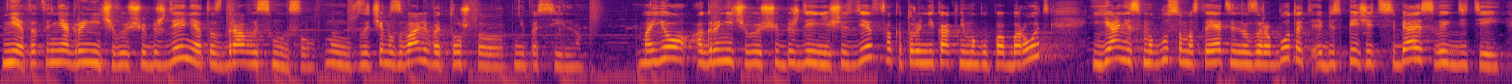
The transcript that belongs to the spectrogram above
Нет, это не ограничивающее убеждение, это здравый смысл. Ну, зачем взваливать то, что непосильно? Мое ограничивающее убеждение еще с детства, которое никак не могу побороть, я не смогу самостоятельно заработать, обеспечить себя и своих детей.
